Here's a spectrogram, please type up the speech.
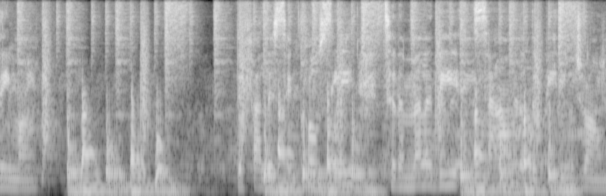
Redeemer. If I listen closely to the melody and sound of the beating drum.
